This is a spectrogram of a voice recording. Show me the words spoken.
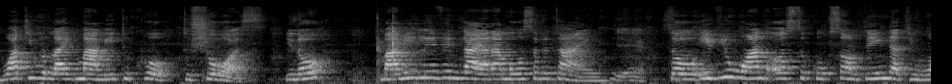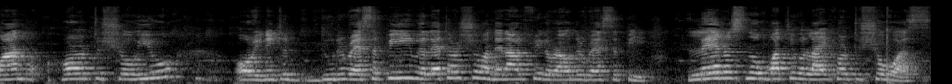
what you would like Mommy to cook to show us. You know, Mommy live in Guyana most of the time. Yeah. So if you want us to cook something that you want her to show you, or you need to do the recipe, we'll let her show and then I'll figure out the recipe. Let us know what you would like her to show us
